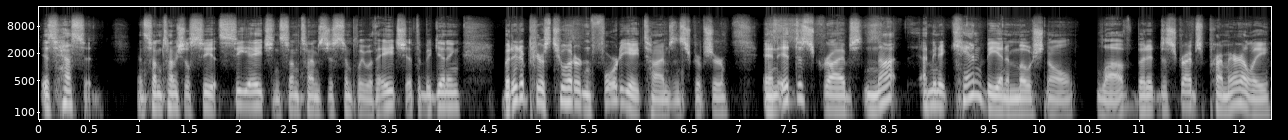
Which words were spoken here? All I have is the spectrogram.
is hesed. And sometimes you'll see it CH and sometimes just simply with H at the beginning. But it appears 248 times in Scripture. And it describes not, I mean, it can be an emotional love, but it describes primarily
